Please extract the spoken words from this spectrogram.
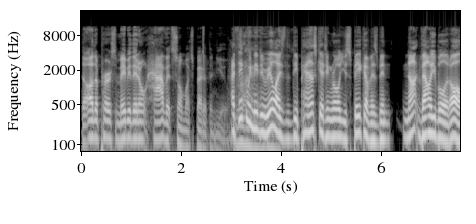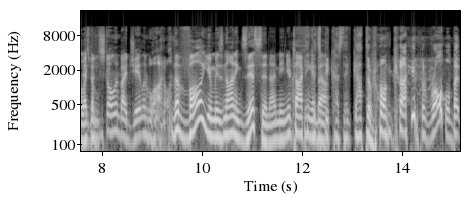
the other person maybe they don't have it so much better than you. I think we need to realize that the pass catching role you speak of has been not valuable at all. It's Like been the stolen by Jaylen Waddle. the volume is non-existent. I mean, you're I talking think it's about because they've got the wrong guy in the role. But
